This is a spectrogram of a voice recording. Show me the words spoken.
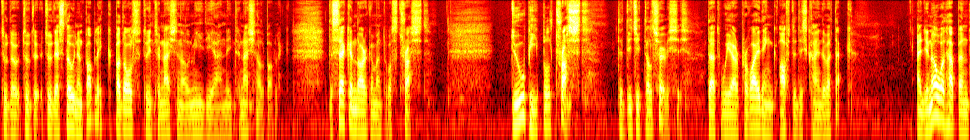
to the to the to the Estonian public, but also to international media and international public. The second argument was trust. Do people trust the digital services that we are providing after this kind of attack? And you know what happened?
